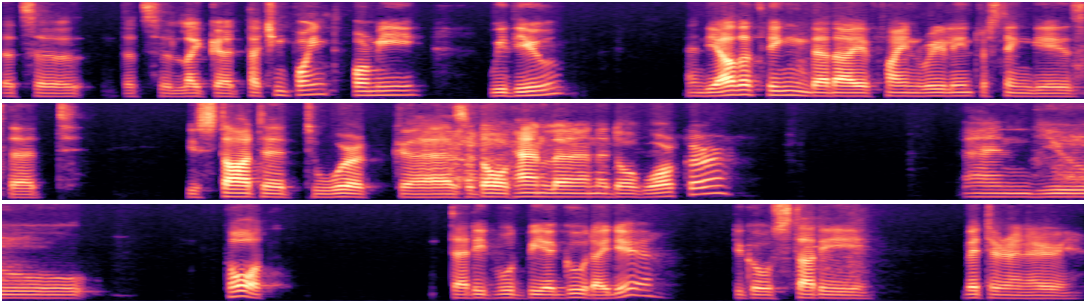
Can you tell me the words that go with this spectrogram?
that's a that's a, like a touching point for me with you. And the other thing that I find really interesting is that you started to work as a dog handler and a dog walker, and you thought that it would be a good idea to go study veterinary.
